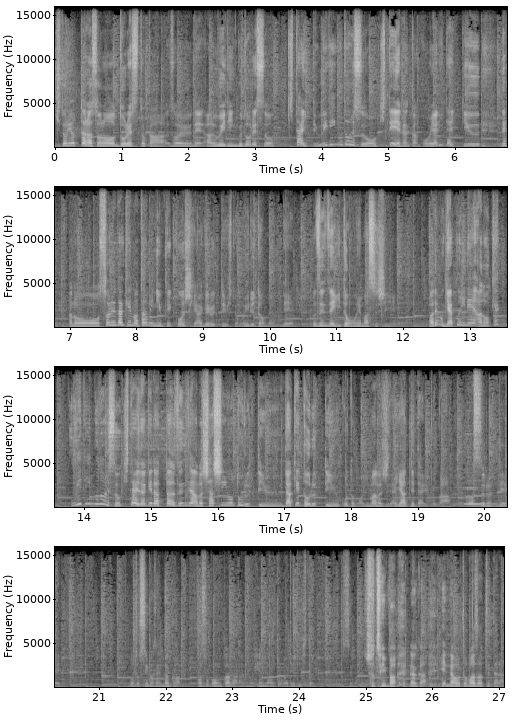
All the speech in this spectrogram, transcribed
人によったらそのドレスとかそういうねあのウェディングドレスを着たいってウェディングドレスを着てなんかこうやりたいっていうねあのーそれだけのために結婚式あげるっていう人もいると思うんで全然いいと思いますし。まあ、でも逆にねあのウェディングドレスを着たいだけだったら全然あの写真を撮るっていうだけ撮るっていうことも今の時代やってたりとかはするんで。音すいません。なんかパソコンからあの変な音が出てきたということですいません。ちょっと今なんか変な音混ざってたら、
